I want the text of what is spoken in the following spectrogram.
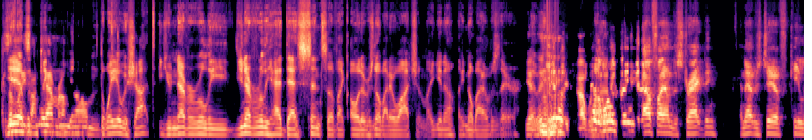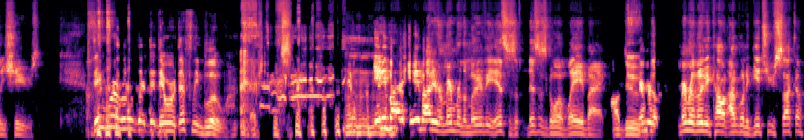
because Yeah, everybody's on the way camera. the, um, the way it was shot, you never really, you never really had that sense of like, oh, there was nobody watching, like you know, like nobody was there. Yeah, It they did a good You know, the one thing that I found distracting, and that was Jeff Keighley's shoes. They were a little. they, they were definitely blue. Anybody, anybody remember the movie? This is this is going way back. I'll do. Remember the remember the movie called "I'm Going to Get You, Sucker"?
